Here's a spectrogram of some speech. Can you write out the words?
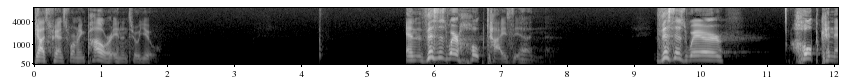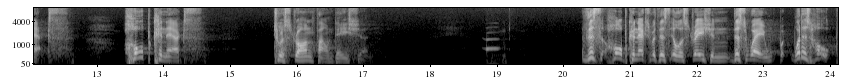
God's transforming power in and through you. And this is where hope ties in. This is where hope connects. Hope connects to a strong foundation. This hope connects with this illustration this way. What is hope?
